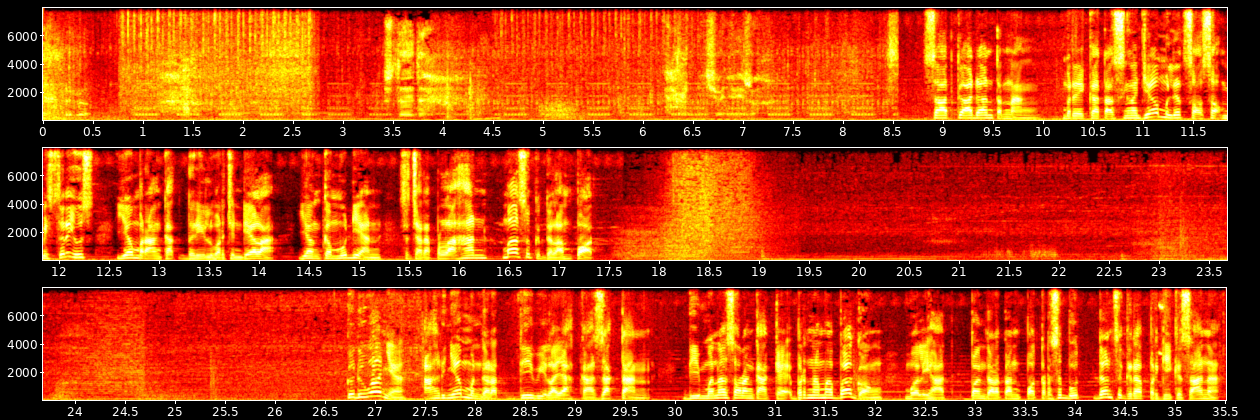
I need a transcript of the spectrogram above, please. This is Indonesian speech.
Saat keadaan tenang, mereka tak sengaja melihat sosok misterius yang merangkak dari luar jendela, yang kemudian secara perlahan masuk ke dalam pot. Keduanya akhirnya mendarat di wilayah Kazakhstan, di mana seorang kakek bernama Bagong melihat pendaratan pot tersebut dan segera pergi ke sana.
